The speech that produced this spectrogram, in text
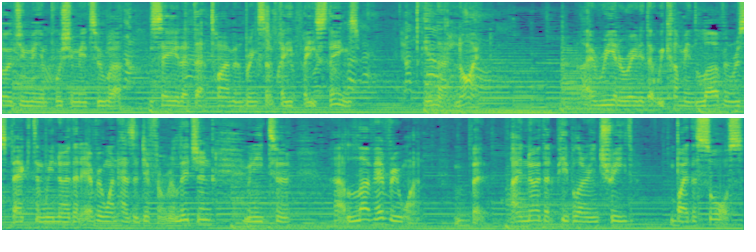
urging me and pushing me to uh, say it at that time and bring some faith-based things in that night. I reiterated that we come in love and respect, and we know that everyone has a different religion. We need to uh, love everyone, but I know that people are intrigued by the source,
